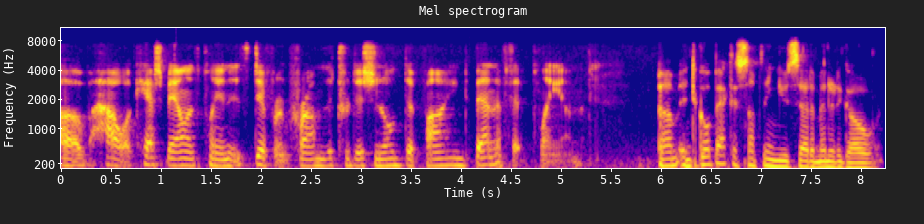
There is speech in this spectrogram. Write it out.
of how a cash balance plan is different from the traditional defined benefit plan. Um, and to go back to something you said a minute ago,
